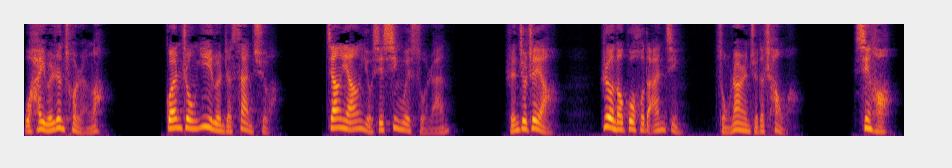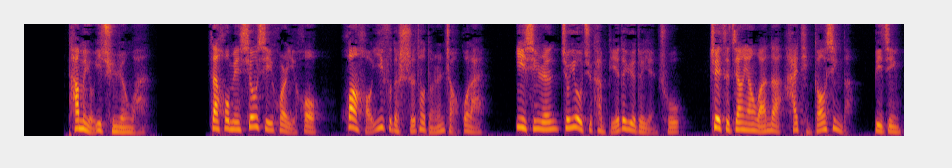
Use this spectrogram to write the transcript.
我还以为认错人了。观众议论着散去了。江阳有些兴味索然。人就这样，热闹过后的安静，总让人觉得怅惘。幸好，他们有一群人玩，在后面休息一会儿以后，换好衣服的石头等人找过来，一行人就又去看别的乐队演出。这次江阳玩的还挺高兴的，毕竟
